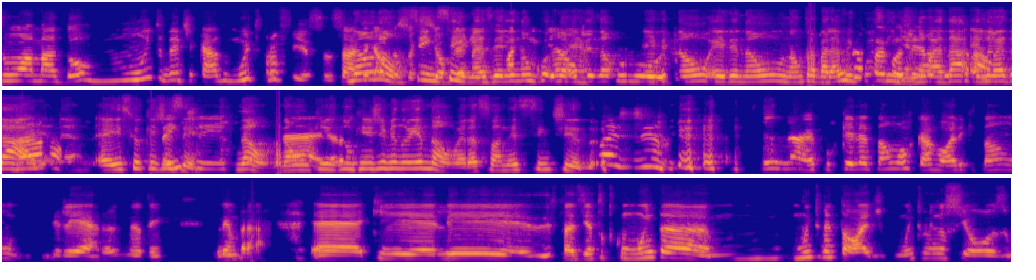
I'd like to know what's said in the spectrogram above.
um amador muito dedicado, muito profissa, sabe? Não, Aquela não, sim, sim, mas ele não, não, ele não, ele não, ele não, não trabalhava em cozinha, ele não é da, ele não é da não. área, né? É isso que eu quis dizer. Entendi. Não, não, é, quis, era... não quis diminuir, não, era só nesse sentido. Imagina. é porque ele é tão workaholic, tão. Ele era, né? Eu tenho que lembrar. É, que ele fazia tudo com muita. muito metódico, muito minucioso,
